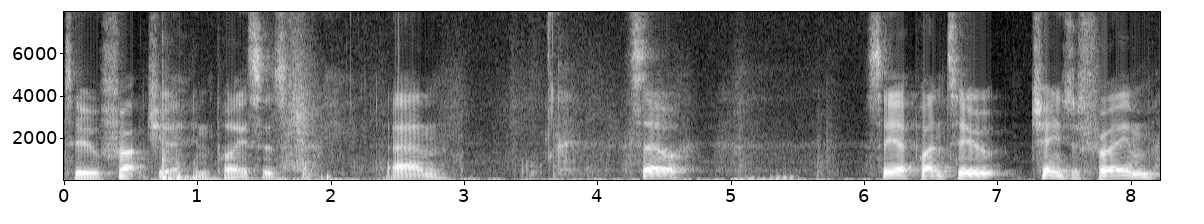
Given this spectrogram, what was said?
to fracture in places. Um, so, so yeah, plan to change the frame.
